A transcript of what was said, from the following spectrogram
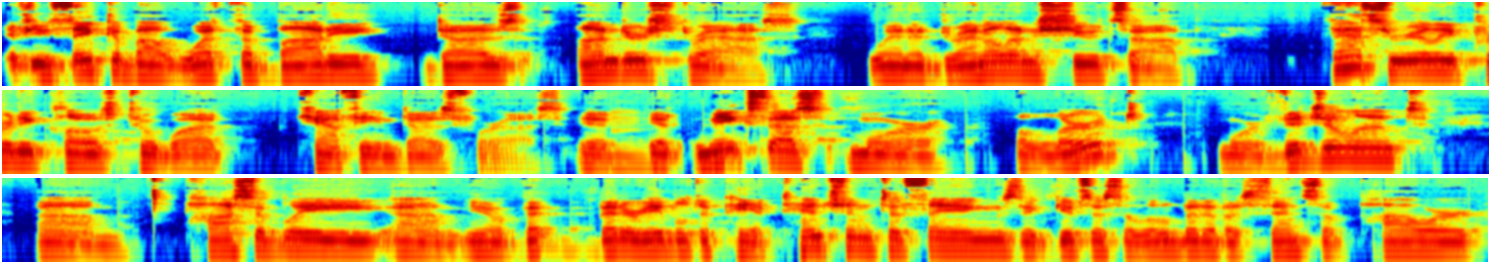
if you think about what the body does under stress, when adrenaline shoots up, that's really pretty close to what caffeine does for us. It, mm. it makes us more alert, more vigilant, um, possibly um, you know be- better able to pay attention to things. It gives us a little bit of a sense of power.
